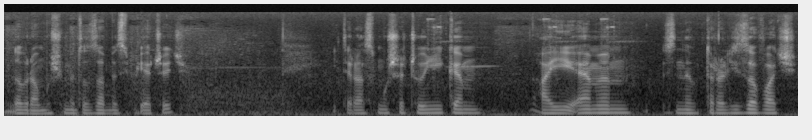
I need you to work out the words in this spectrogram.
Dobra, musimy to zabezpieczyć. I teraz muszę czujnikiem AIM-em zneutralizować.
